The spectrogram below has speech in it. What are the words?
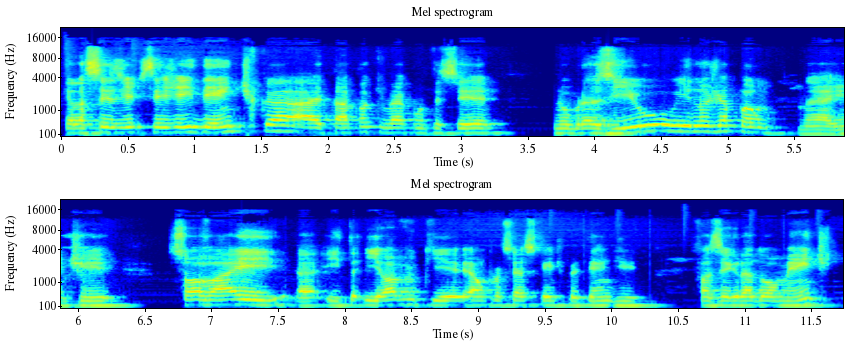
que ela seja, seja idêntica à etapa que vai acontecer no Brasil e no Japão. Né? A gente só vai, é, e, e óbvio que é um processo que a gente pretende fazer gradualmente.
